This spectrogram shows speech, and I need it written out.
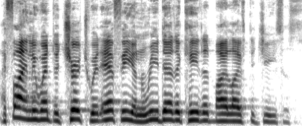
I finally went to church with Effie and rededicated my life to Jesus.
